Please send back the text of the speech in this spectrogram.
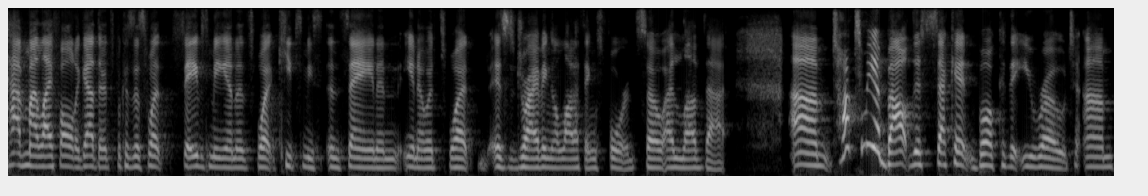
have my life all together. It's because it's what saves me and it's what keeps me insane. And, you know, it's what is driving a lot of things forward. So I love that. Um, talk to me about this second book that you wrote. Um,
